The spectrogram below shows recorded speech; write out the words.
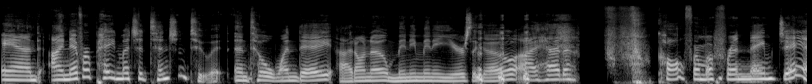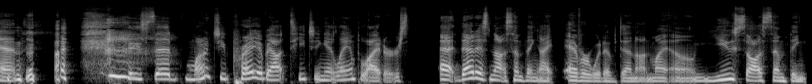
And I never paid much attention to it until one day, I don't know, many, many years ago, I had a call from a friend named Jan who said, Why don't you pray about teaching at Lamplighters? Uh, that is not something I ever would have done on my own. You saw something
